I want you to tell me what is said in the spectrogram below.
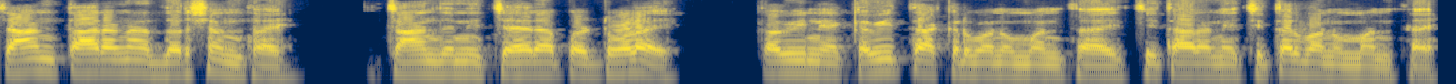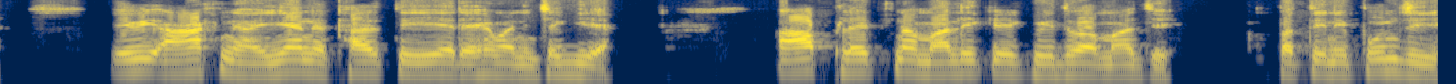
ચાંદ તારાના દર્શન થાય. ચાંદની ચહેરા પર ઢોળાય. કવિને કવિતા કરવાનું મન થાય. ચિતારાને ચિતરવાનું મન થાય. એવી આંખને અહીંયાને ઠારતી એ રહેવાની જગ્યા. આ ફ્લેટના માલિક એક વિધવા માજી. પતિની પૂંજી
